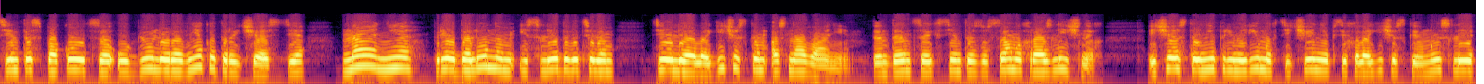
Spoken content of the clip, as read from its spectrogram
Синтез покоится у Бюллера в некоторой части на непреодоленном исследователем телеологическом основании. Тенденция к синтезу самых различных и часто непримиримых течений психологической мысли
